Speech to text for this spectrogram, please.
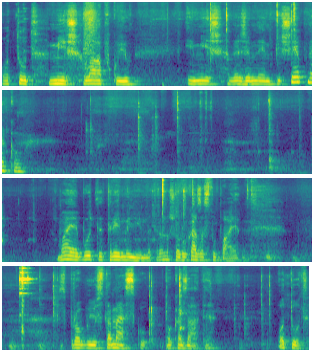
отут між лапкою і між виживним підшипником. Має бути 3 мм. Ну що, рука заступає. Спробую стамеску показати. Отут.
